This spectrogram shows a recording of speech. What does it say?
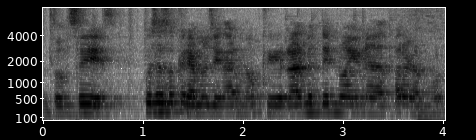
Entonces, pues eso queríamos llegar, ¿no? Que realmente no hay una edad para el amor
